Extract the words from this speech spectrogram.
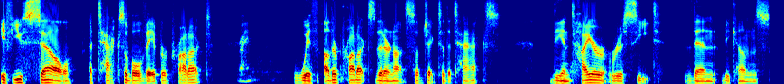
if you sell a taxable vapor product Right. with other products that are not subject to the tax, the entire receipt then becomes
